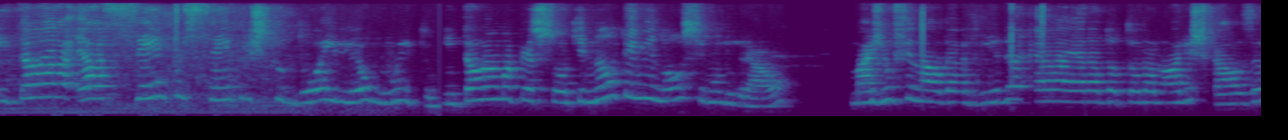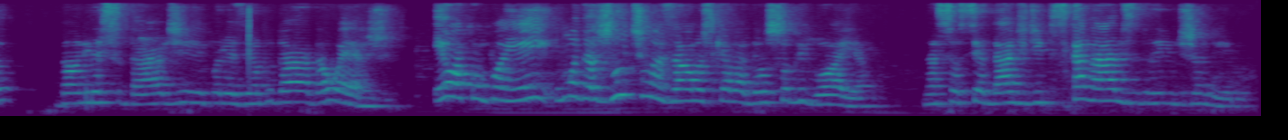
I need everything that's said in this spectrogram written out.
Então, ela, ela, sempre, sempre estudou e leu muito. Então, é uma pessoa que não terminou o segundo grau, mas no final da vida ela era doutora honoris causa da universidade, por exemplo, da, da UERJ. Eu acompanhei uma das últimas aulas que ela deu sobre Goya, na Sociedade de Psicanálise do Rio de Janeiro.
